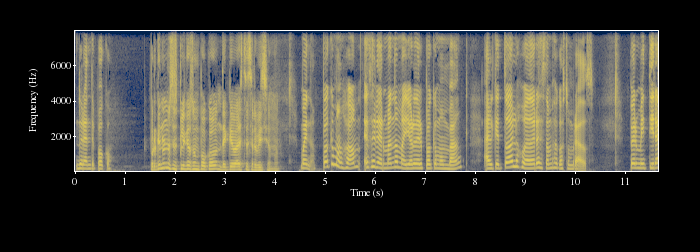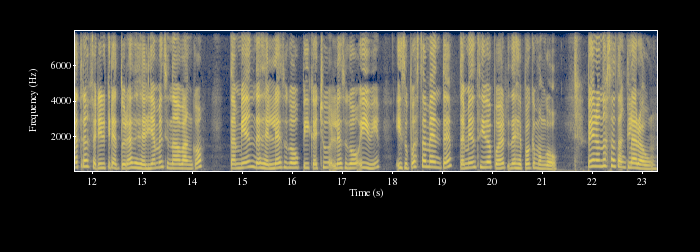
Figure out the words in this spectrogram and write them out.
durante poco. ¿Por qué no nos explicas un poco de qué va este servicio, amor? Bueno, Pokémon Home es el hermano mayor del Pokémon Bank al que todos los jugadores estamos acostumbrados permitirá transferir criaturas desde el ya mencionado banco, también desde Let's Go Pikachu, Let's Go Eevee, y supuestamente también se iba a poder desde Pokémon Go. Pero no está tan claro aún.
